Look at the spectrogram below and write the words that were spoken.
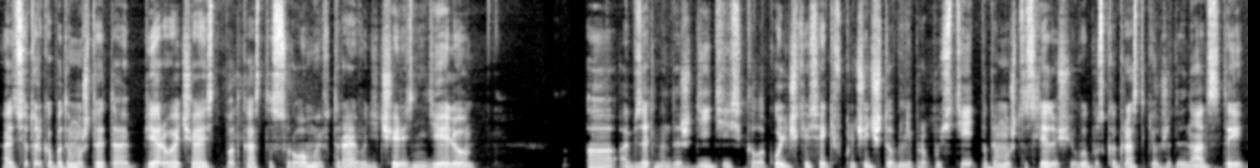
А это все только потому, что это первая часть подкаста с Ромой, вторая выйдет через неделю. А, обязательно дождитесь, колокольчики всякие включить, чтобы не пропустить, потому что следующий выпуск как раз-таки уже 12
